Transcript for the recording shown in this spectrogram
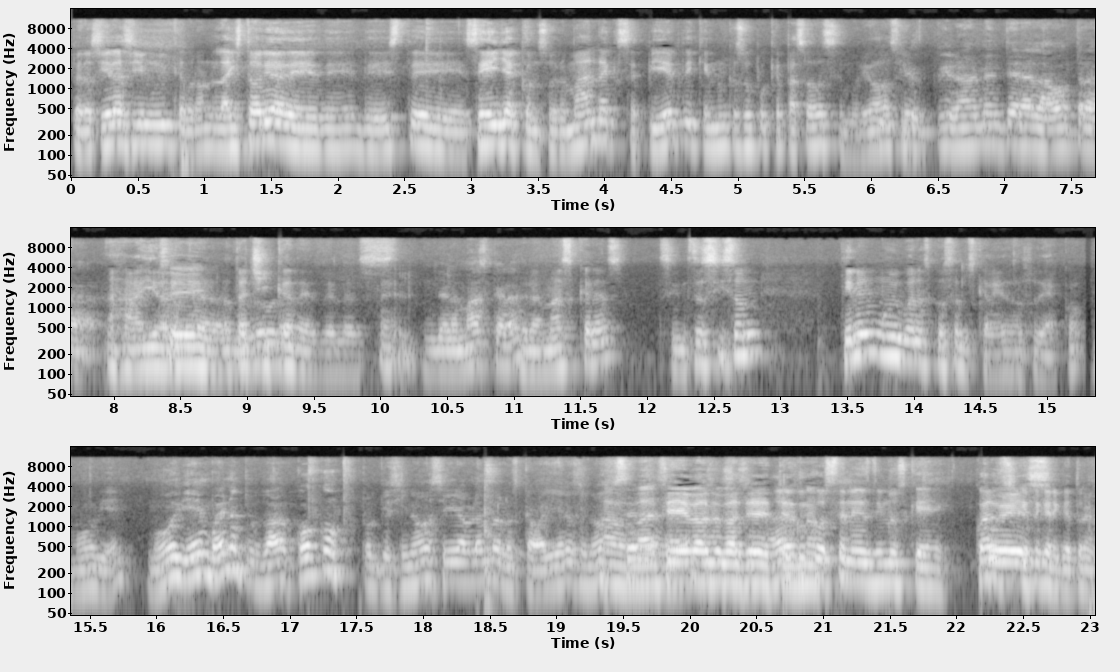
pero sí era así muy cabrón. La historia de, de, de este Seiya con su hermana que se pierde y que nunca supo qué pasó, se murió. Sí, realmente era la otra. Ajá, y era otra, chica de, de, las. De la máscara. De las máscaras. entonces sí son. Tienen muy buenas cosas los caballeros zodiaco. Muy bien, muy bien. Bueno, pues va Coco, porque si no va a seguir hablando de los caballeros y no va a ser. sí, va, a ser eterno. Coco, tenés, dinos que. ¿Cuál es la pues, siguiente caricatura?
